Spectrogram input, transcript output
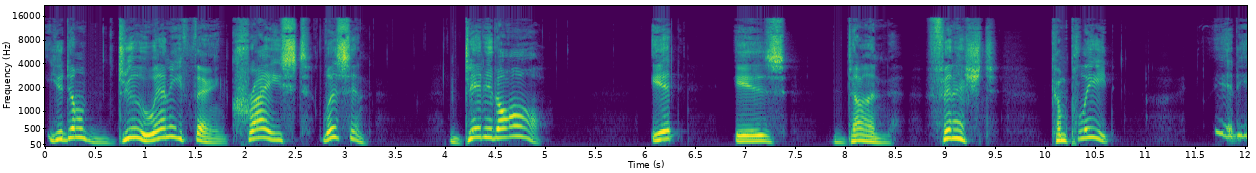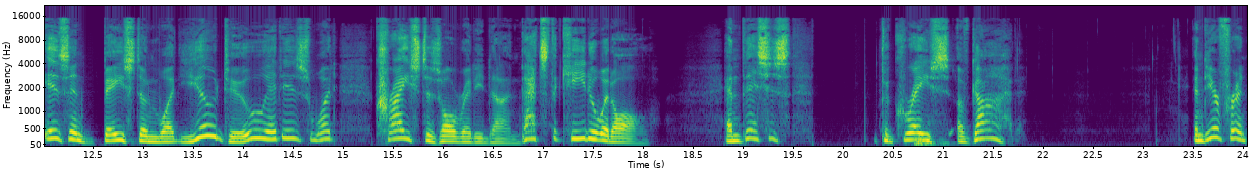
you don't do anything. Christ, listen, did it all. It is done, finished, complete. It isn't based on what you do, it is what Christ has already done. That's the key to it all. And this is the grace of God. And dear friend,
